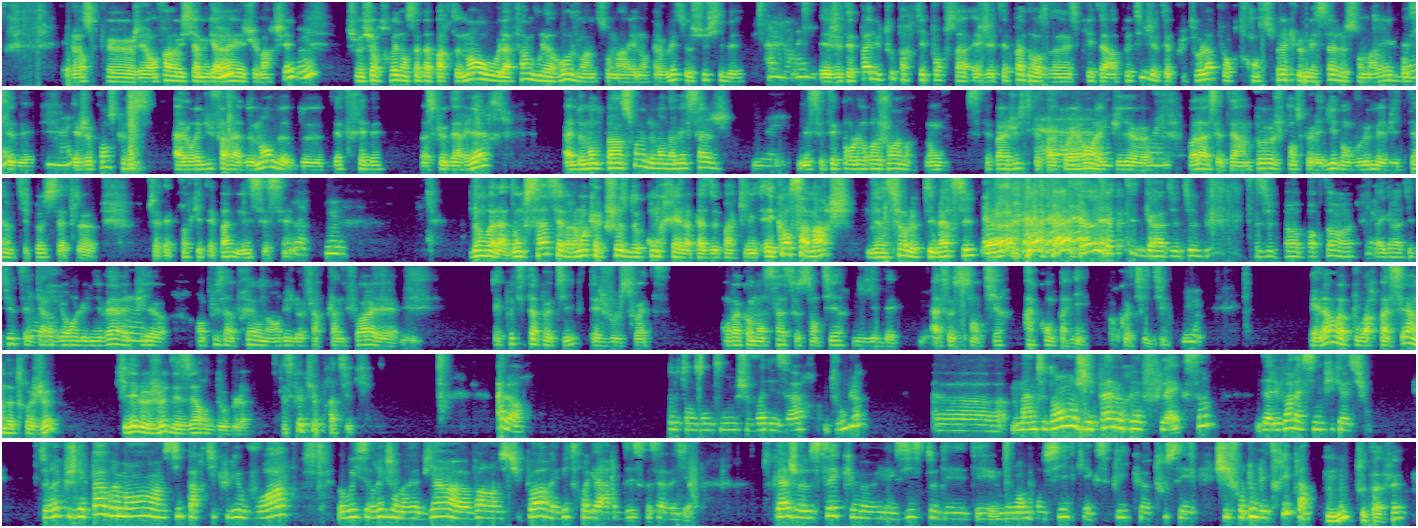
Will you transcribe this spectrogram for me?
Et lorsque j'ai enfin réussi à me garer mmh. et je suis marché, mmh je me suis retrouvé dans cet appartement où la femme voulait rejoindre son mari, donc elle voulait se suicider. Ah, oui. Et j'étais pas du tout parti pour ça. Et j'étais pas dans un esprit thérapeutique, j'étais plutôt là pour transmettre le message de son mari décédé. Et je pense que elle aurait dû faire la demande d'être aidée. Parce que derrière, elle demande pas un soin, elle demande un message. Mais c'était pour le rejoindre. Donc c'était pas juste, c'était pas euh, cohérent. Et puis euh, voilà, c'était un peu, je pense que les guides ont voulu m'éviter un petit peu cette, euh, cette épreuve qui n'était pas nécessaire. Donc voilà, donc ça c'est vraiment quelque chose de concret la place de parking. Et quand ça marche, bien sûr le petit merci, la petite gratitude, c'est super important. Hein. La gratitude c'est carburant l'univers et puis euh, en plus après on a envie de le faire plein de fois et, et petit à petit, et je vous le souhaite, on va commencer à se sentir guidé, à se sentir accompagné au quotidien. Et là on va pouvoir passer à un autre jeu qui est le jeu des heures doubles. Est-ce que tu pratiques? Alors, de temps en temps, je vois des heures doubles. Euh, maintenant, je n'ai pas le réflexe d'aller voir la signification. C'est vrai que je n'ai pas vraiment un site particulier où voir. Oui, c'est vrai que j'aimerais bien avoir un support et vite regarder ce que ça veut dire. En tout cas, je sais qu'il existe des, de nombreux sites qui expliquent tous ces chiffres doubles et triples. Mhm, tout à fait.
